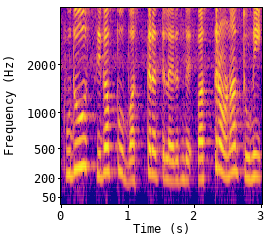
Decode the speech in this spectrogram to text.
புது சிவப்பு வஸ்திரத்துல இருந்து வஸ்திரம்னா துணி.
